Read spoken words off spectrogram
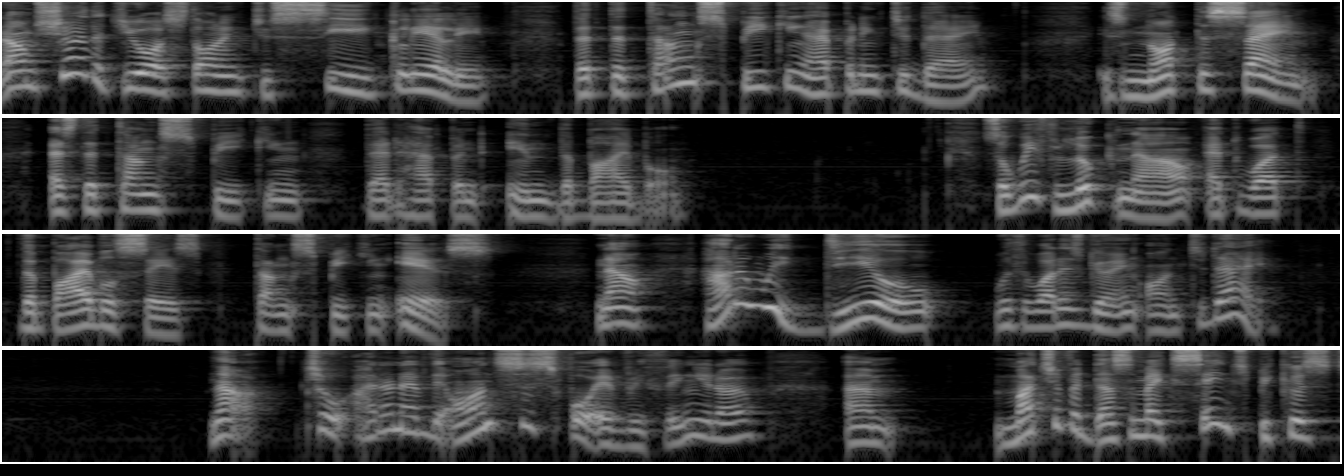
Now, I'm sure that you are starting to see clearly that the tongue speaking happening today is not the same as the tongue speaking that happened in the Bible. So, we've looked now at what the Bible says tongue speaking is. Now, how do we deal with what is going on today? Now, sure, I don't have the answers for everything, you know. Um, much of it doesn't make sense because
